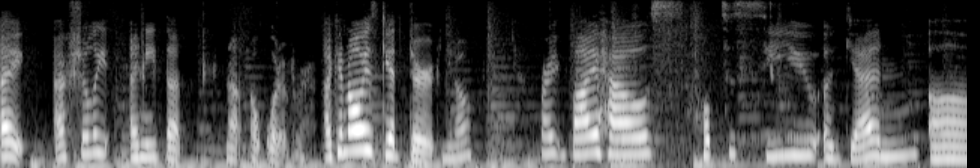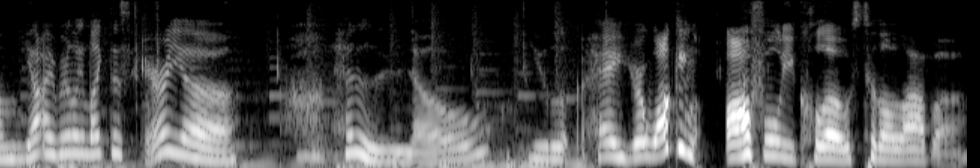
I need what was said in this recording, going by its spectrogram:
I actually I need that. No, oh, whatever. I can always get dirt, you know. Right, bye house. Hope to see you again. Um, yeah, I really like this area. Hello. You look. Hey, you're walking awfully close to the lava.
